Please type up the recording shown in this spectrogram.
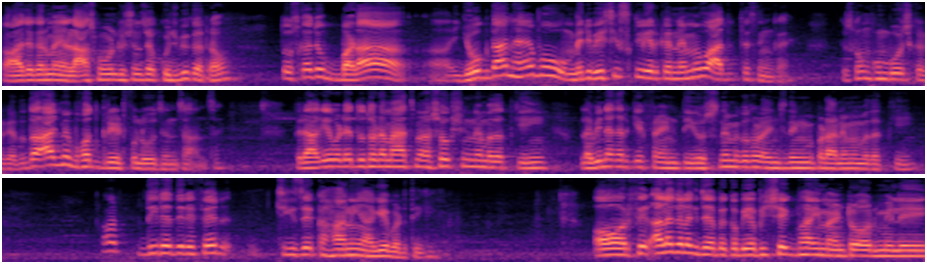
तो आज अगर मैं लास्ट मोमेंट ट्यूशन से कुछ भी कर रहा हूँ तो उसका जो बड़ा योगदान है वो मेरी बेसिक्स क्लियर करने में वो आदित्य सिंह का है, जिसको हम कुम्बोज कर कहते तो आज मैं बहुत ग्रेटफुल हूँ उस इंसान से। फिर आगे बढ़े तो थोड़ा मैथ्स में अशोक सिंह ने मदद की, लवीना करके फ्रेंड थी, उसने मेरे को थोड़ा इंजीनियरिंग में पढ़ाने में मदद की। और धीरे धीरे फिर चीज़ें, कहानी आगे बढ़ती गई। और फिर अलग अलग जगह कभी अभिषेक भाई मेंटोर मिले।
